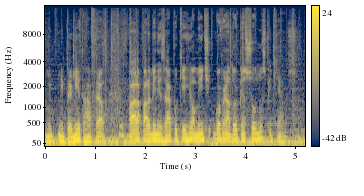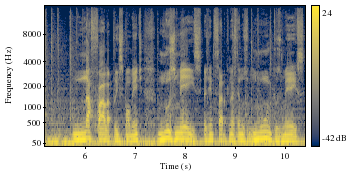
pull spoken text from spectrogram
me, me permita, Rafaela, para parabenizar, porque realmente o governador pensou nos pequenos na fala principalmente, nos MEIs. A gente sabe que nós temos muitos MEIs,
